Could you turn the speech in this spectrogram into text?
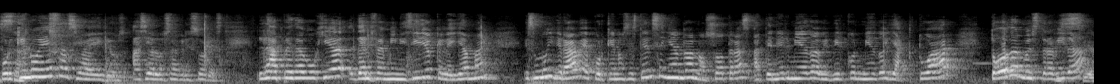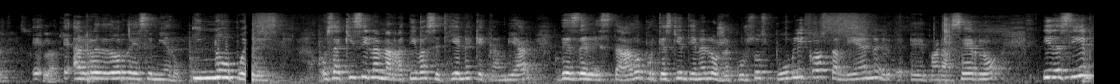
¿Por qué Exacto. no es hacia ellos, hacia los agresores? La pedagogía del feminicidio que le llaman es muy grave porque nos está enseñando a nosotras a tener miedo, a vivir con miedo y a actuar toda nuestra vida cierto, eh, claro. eh, alrededor de ese miedo. Y no puede ser. O sea, aquí sí la narrativa se tiene que cambiar desde el Estado, porque es quien tiene los recursos públicos también eh, eh, para hacerlo. Y decir,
